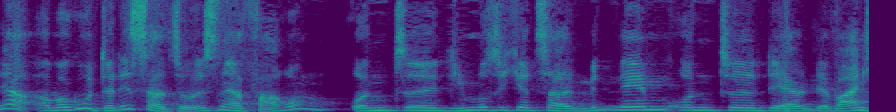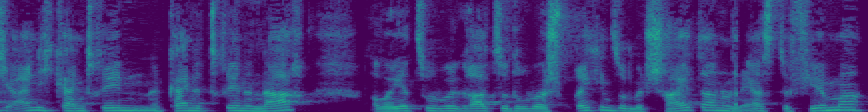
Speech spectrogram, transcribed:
ja, aber gut, das ist halt so, ist eine Erfahrung und äh, die muss ich jetzt halt mitnehmen und äh, der, der war eigentlich eigentlich kein Tränen, keine Träne nach. Aber jetzt, wo wir gerade so drüber sprechen, so mit Scheitern und erste Firma,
